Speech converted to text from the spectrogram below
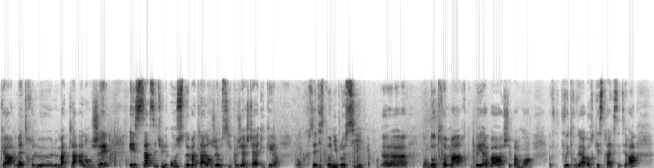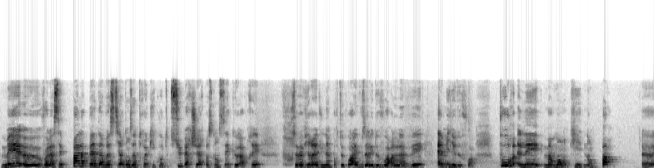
qu'à mettre le, matelas allongé. Et ça c'est une housse de matelas allongé aussi que j'ai acheté à Ikea. Donc c'est disponible aussi dans d'autres marques, Beaba, je sais pas moi, vous pouvez trouver à Orchestra, etc. Mais euh, voilà, c'est pas la peine d'investir dans un truc qui coûte super cher parce qu'on sait qu'après, ça va virer du n'importe quoi et vous allez devoir le laver un millier de fois. Pour les mamans qui n'ont pas euh,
